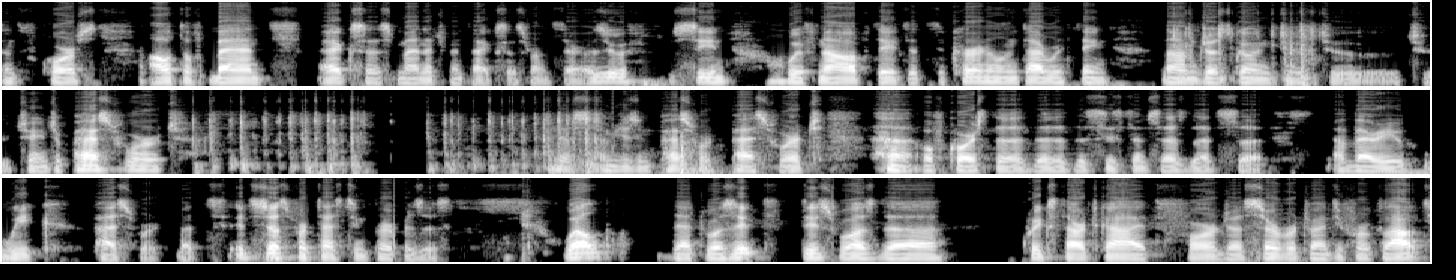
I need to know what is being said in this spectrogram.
and of course out of band access, management access runs there. As you've seen we've now updated the kernel and everything. Now I'm just going to, to, to change a password. Yes, I'm using password password. of course the, the, the system says that's a very weak password, but it's just for testing purposes. Well, that was it. This was the quick start guide for the Server 24 Cloud.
